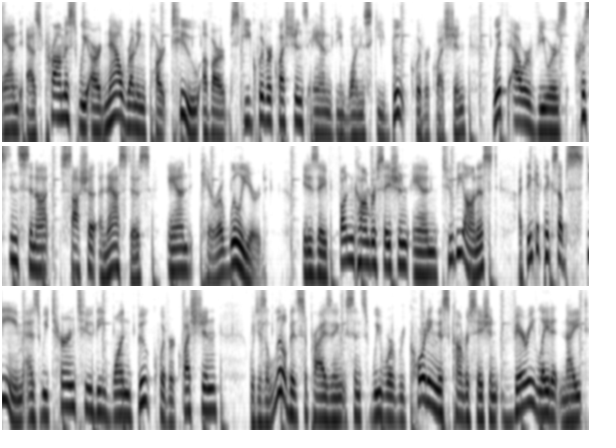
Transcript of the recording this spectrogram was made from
And as promised, we are now running part two of our ski quiver questions and the one ski boot quiver question with our viewers Kristen Sinnott, Sasha Anastas, and Kara Williard. It is a fun conversation, and to be honest, I think it picks up steam as we turn to the one boot quiver question, which is a little bit surprising since we were recording this conversation very late at night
